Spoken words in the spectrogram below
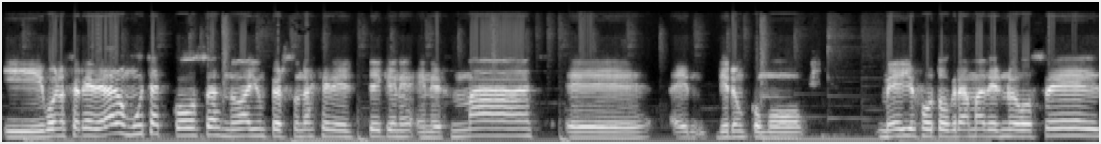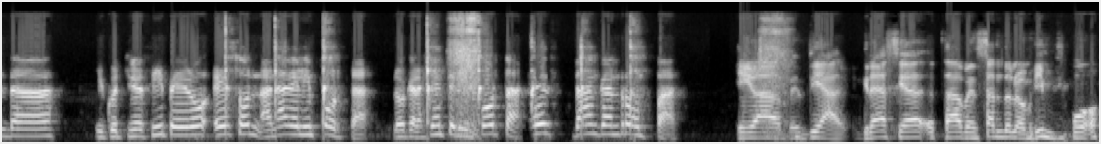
Y bueno, se revelaron muchas cosas, ¿no? Hay un personaje del Tekken en, en Smash, eh, eh, dieron como medio fotograma del nuevo Zelda, y continúa así, pero eso a nadie le importa. Lo que a la gente le importa es Danganronpa. Iba, ya, gracias, estaba pensando lo mismo.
